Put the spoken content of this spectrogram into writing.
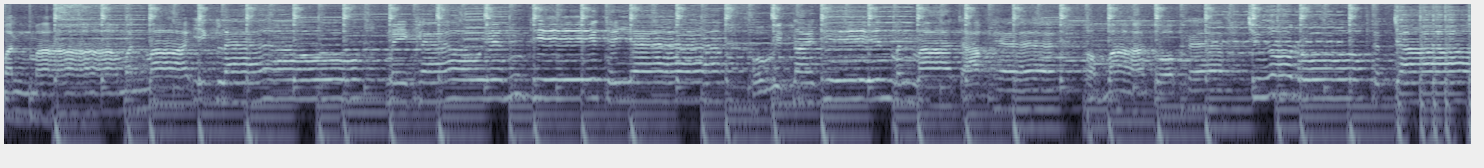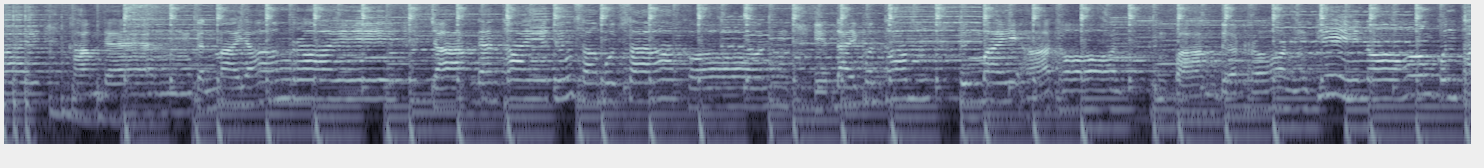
มันมา มันมาอีกแล้ว แพร่พม่าตัวแพร่เชื้อโรคกระจายข้ามแดนกันมาอย่างไร จากแดนไทยถึงสมุทรสาคร เหตุใดคนทำถึงไม่อาทร ถึงฟางเดือดร้อนพี่น้องคนไท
